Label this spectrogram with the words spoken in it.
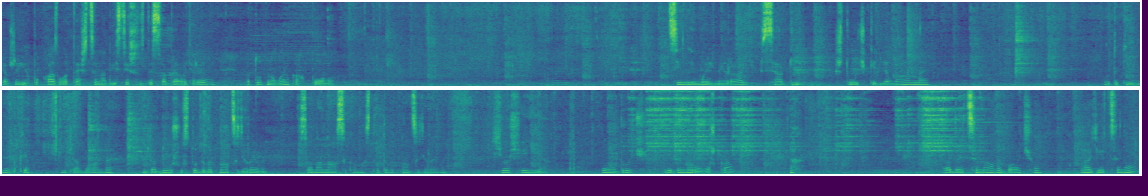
Я вже їх показувала, теж ціна 269 гривень, а тут в новинках поло. Цілий мильний рай, всякі штучки для ванни. Отакі губки для ванни, для душу 119 гривень. З ананасиками 119 гривень. Що ще є? Обруч, єдинорожка. А де ціна, не бачу. А є ціна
